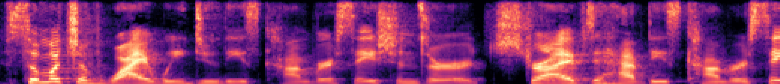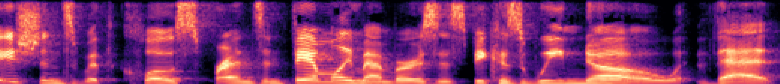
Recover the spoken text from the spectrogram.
so much of why we do these conversations or strive to have these conversations with close friends and family members is because we know that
